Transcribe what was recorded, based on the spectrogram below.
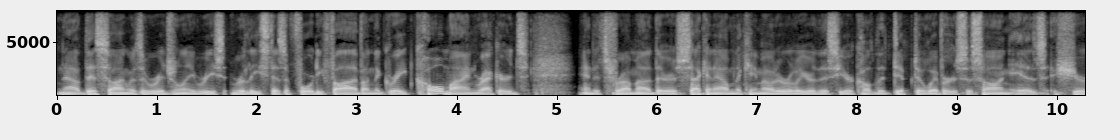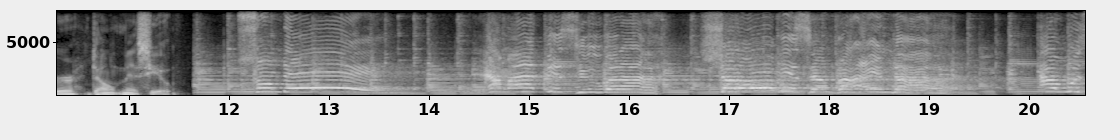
Now, this song was originally re- released as a 45 on the Great Coal Mine Records, and it's from uh, their second album that came out earlier this year called The Dip Delivers. The song is Sure Don't Miss You. Someday I might miss you, but I sure miss you right now. I was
